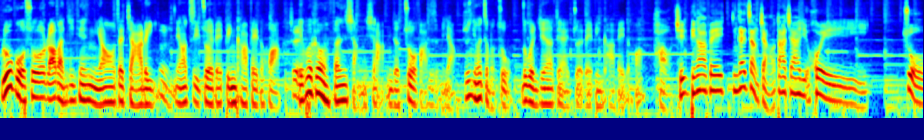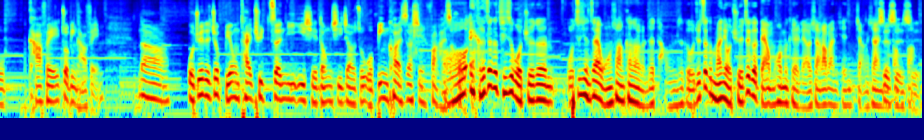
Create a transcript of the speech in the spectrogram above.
如果说老板今天你要在家里，嗯。你要自己做一杯冰咖啡的话，是。也会跟我们分享一下你的做法是怎么样，就是你会怎么做？如果你今天要自己来做一杯冰咖啡的话，好，其实冰咖啡应该这样讲啊，大家也会做咖啡，做冰咖啡。那我觉得就不用太去争议一些东西，叫做我冰块是要先放还是后哦，哎、可是这个其实我觉得，我之前在网上看到有人在讨论这个，我觉得这个蛮有趣的。这个等下我们后面可以聊一下。老板，你先讲一下你的是是方法。是，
